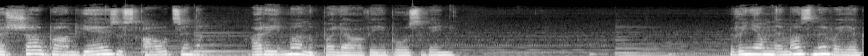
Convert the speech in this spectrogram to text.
Bez šaubām Jēzus audzina arī manu paļāvību uz viņu. Viņam nemaz nevajag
